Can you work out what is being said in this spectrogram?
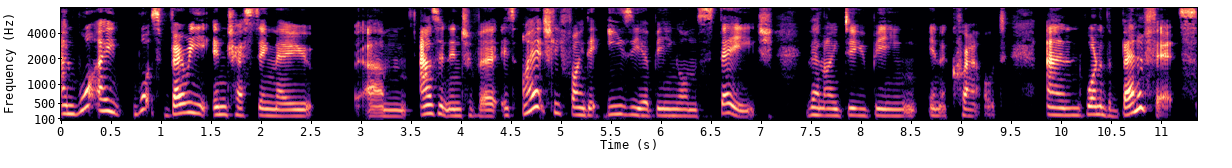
And what I what's very interesting though um, as an introvert is I actually find it easier being on stage than I do being in a crowd. And one of the benefits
